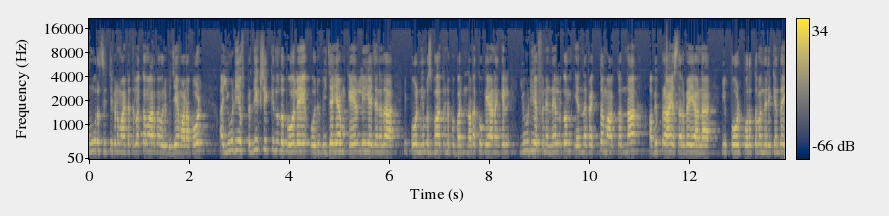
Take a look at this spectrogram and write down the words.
നൂറ് സീറ്റുകളുമായിട്ട് തിളക്കമാർന്ന ഒരു വിജയമാണ്. അപ്പോൾ യു ഡി എഫ് പ്രതീക്ഷിക്കുന്നത് പോലെ ഒരു വിജയം കേരളീയ ജനത ഇപ്പോൾ നിയമസഭാ തെരഞ്ഞെടുപ്പ് നടക്കുകയാണെങ്കിൽ യു ഡി എഫിന് നൽകും എന്ന് വ്യക്തമാക്കുന്ന അഭിപ്രായ സർവേയാണ് ഇപ്പോൾ പുറത്തു വന്നിരിക്കുന്നത്.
